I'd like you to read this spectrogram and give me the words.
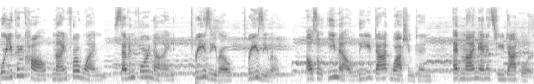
or you can call 941-749-3030 also email lee.washington at mymanatee.org.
